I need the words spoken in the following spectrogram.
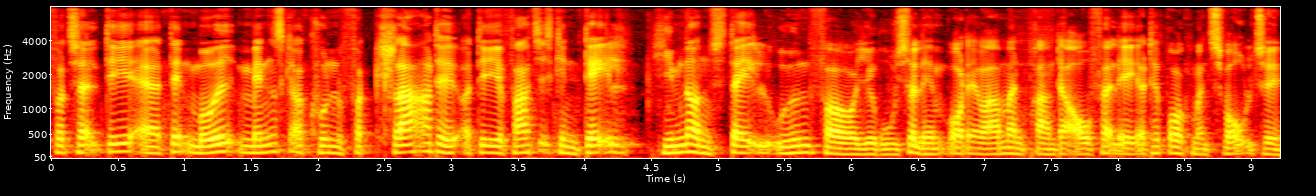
fortalt, det er den måde, mennesker kunne forklare det, og det er faktisk en dal, himlerens dal uden for Jerusalem, hvor det var, man brændte affald af, og det brugte man svovl til,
